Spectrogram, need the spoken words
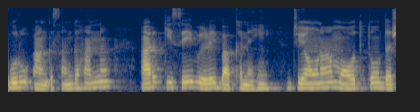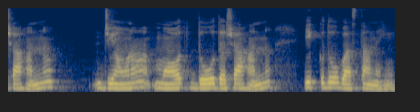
ਗੁਰੂ ਅੰਗ ਸੰਗ ਹਨ, ਅਰ ਕਿਸੇ ਵੇਲੇ ਵੱਖ ਨਹੀਂ। ਜਿਉਣਾ ਮੌਤ ਤੋਂ ਦਸ਼ਾ ਹਨ। ਜਿਉਣਾ ਮੌਤ ਦੋ ਦਸ਼ਾ ਹਨ, ਇੱਕ ਦੋ ਵਸਤਾ ਨਹੀਂ।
